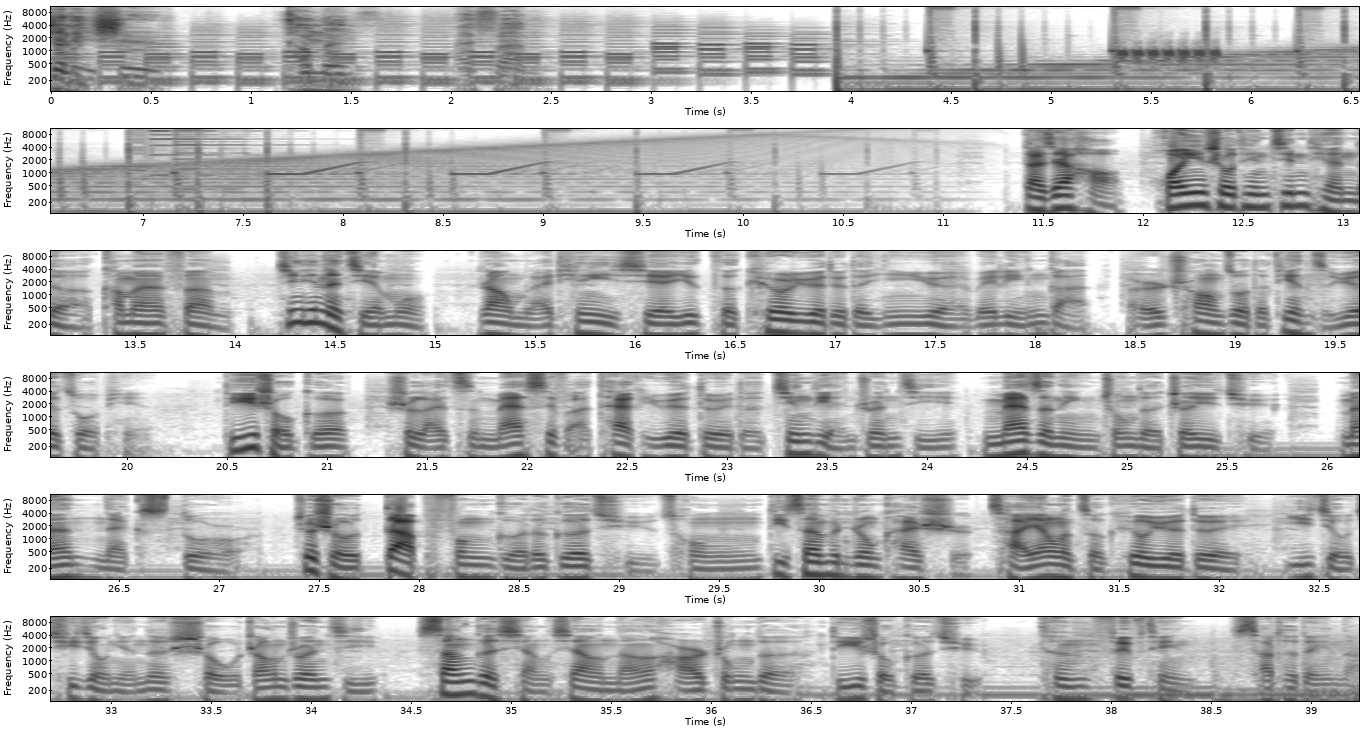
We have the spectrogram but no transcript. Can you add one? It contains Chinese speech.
这里是 common FM。大家好，欢迎收听今天的 common FM。今天的节目，让我们来听一些以 The Cure 乐队的音乐为灵感而创作的电子乐作品。第一首歌是来自 Massive Attack 乐队的经典专辑《Mezzanine》中的这一曲《Man Next Door》。这首 Dub 风格的歌曲从第三分钟开始，采样了 The Cure 乐队1979年的首张专辑《三个想象男孩》中的第一首歌曲《Ten Fifteen Saturday Night》。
